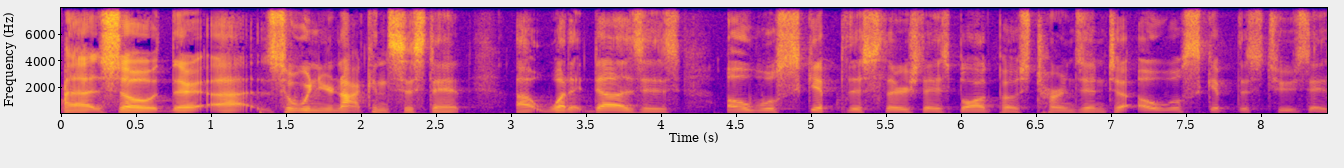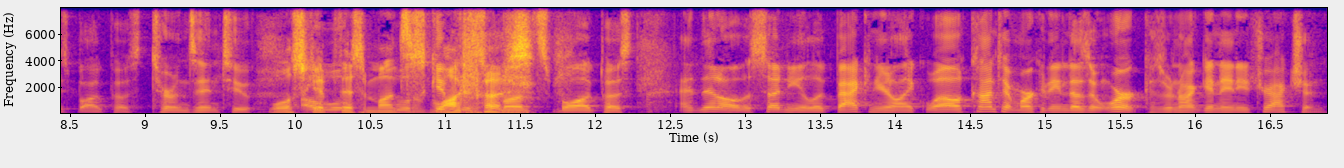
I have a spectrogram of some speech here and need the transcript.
uh, so there. Uh, so when you're not consistent, uh, what it does is, oh, we'll skip this Thursday's blog post. Turns into, oh, we'll skip this Tuesday's blog post. Turns into, We'll oh, skip this month's we'll skip blog this post. month's blog post. And then all of a sudden you look back and you're like, well, content marketing doesn't work because we're not getting any traction.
